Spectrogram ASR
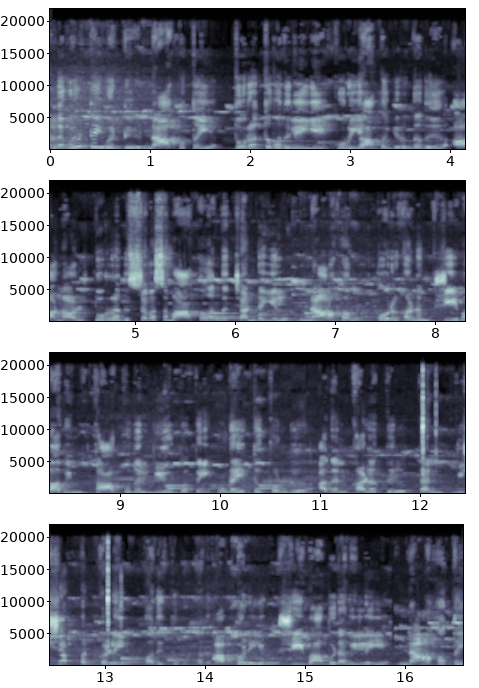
அந்த வீட்டை விட்டு நாகத்தை துரத்துவதிலேயே குறியாக இருந்தது. ஆனால் துரதிர்ஷ்டவசமாக அந்த சண்டையில் நாகம் ஒரு கணம் ஷீபாவின் தாக்குதல் வியூகத்தை உடைத்துக் கொண்டு அதன் கழுத்தில் தன் விஷப்பற்களை பதித்து விட்டது. அப்படியும் ஷீபா விடவில்லை. நாகத்தை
